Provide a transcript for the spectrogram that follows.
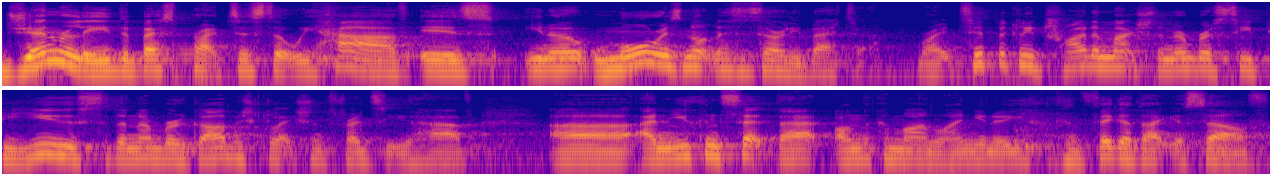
generally the best practice that we have is, you know, more is not necessarily better, right? Typically try to match the number of CPUs to the number of garbage collection threads that you have. Uh, and you can set that on the command line, you know, you can configure that yourself.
